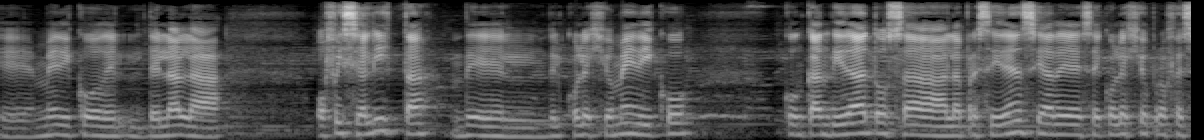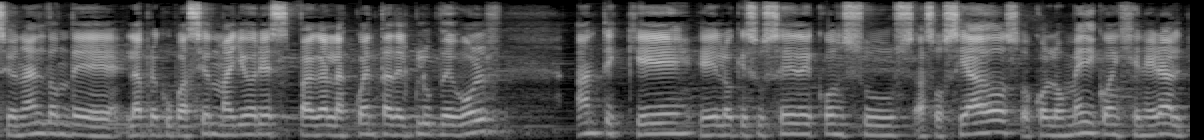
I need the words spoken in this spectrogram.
eh, médico del, ala oficialista del, colegio médico, con candidatos a la presidencia de ese colegio profesional donde la preocupación mayor es pagar las cuentas del club de golf antes que eh, lo que sucede con sus asociados o con los médicos en general.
